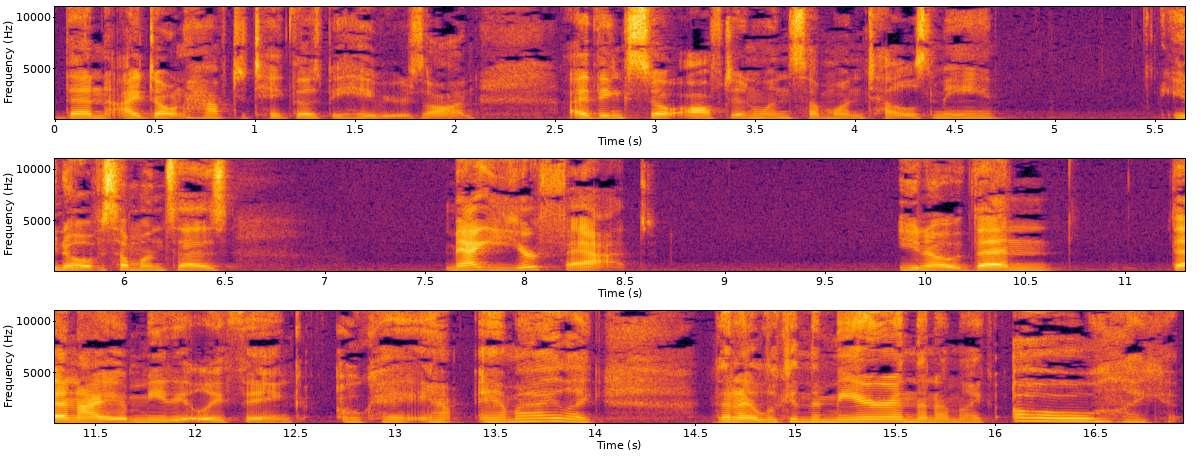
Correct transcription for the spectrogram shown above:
then I don't have to take those behaviors on. I think so often when someone tells me, you know, if someone says, Maggie, you're fat, you know, then then I immediately think, okay, am, am I like then I look in the mirror and then I'm like, oh, like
